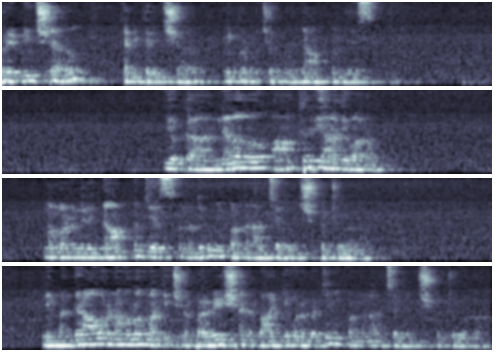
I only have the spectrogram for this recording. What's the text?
ప్రేమించారు కనికరించారు మీ ప్రభుత్వం జ్ఞాపకం చేసి ఈ యొక్క నెలలో ఆఖరి ఆదివారం మమ్మల్ని మీరు జ్ఞాపకం చేసుకున్నందుకు మీ వందనాలు చెల్లించుకుంటూ ఉన్నాం నీ మందిరావరణంలో మాకు ఇచ్చిన ప్రవేశాన్ని భాగ్యమును బట్టి నీకు వందనాలు చెల్లించుకుంటూ ఉన్నాం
